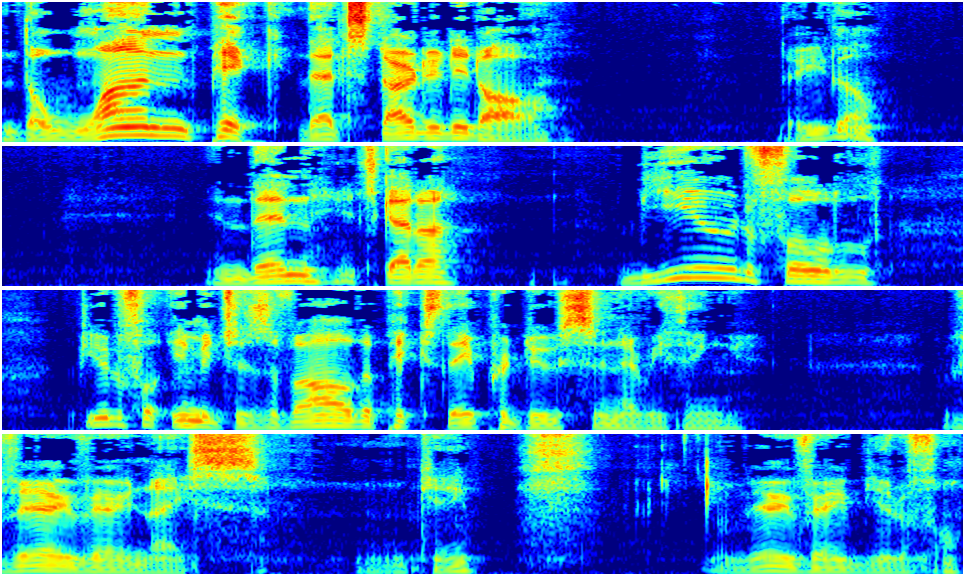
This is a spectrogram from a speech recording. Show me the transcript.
the one pick that started it all. There you go. And then it's got a beautiful, beautiful images of all the picks they produce and everything. Very, very nice. Okay. Very, very beautiful.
